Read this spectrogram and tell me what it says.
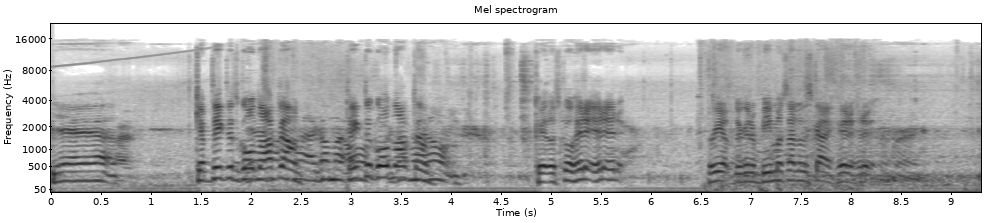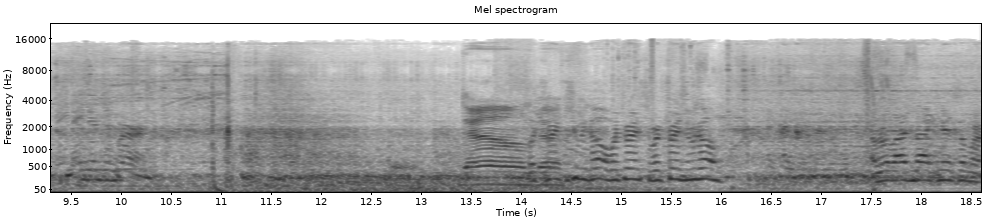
Yeah, yeah, yeah. Kept take this gold Yeah, knockdown. my- I got my Take ult. the gold I got knockdown. ult. Okay, let's go hit it. Hit it. Hit it. Hurry up. They're gonna beam us out of the sky. Hit it. Hit it. Main engine burned. Down. Which down. should we go? Which rank? Which rank should we go? I'm gonna land back here somewhere.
